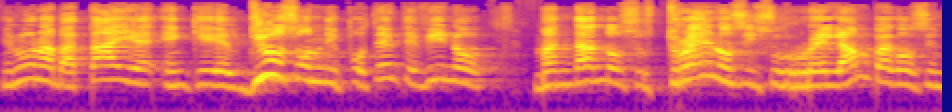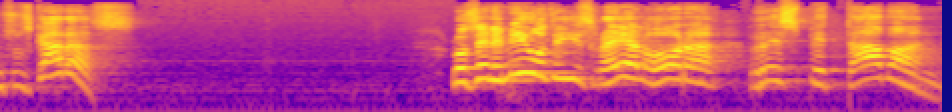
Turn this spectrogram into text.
en una batalla en que el Dios omnipotente vino mandando sus truenos y sus relámpagos en sus caras. Los enemigos de Israel ahora respetaban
